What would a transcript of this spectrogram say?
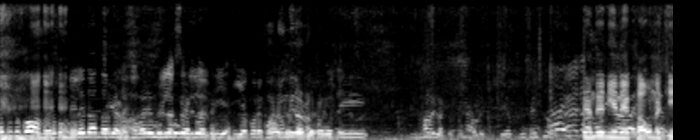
কিন্তু কম এরকম ঢেলে দেওয়ার দরকার নেই। সবাই মুখে মুখে একলা ইয়ে- করে খাওয়া মোটামুটি এখান থেকে নিয়ে নিয়ে খাও নাকি?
